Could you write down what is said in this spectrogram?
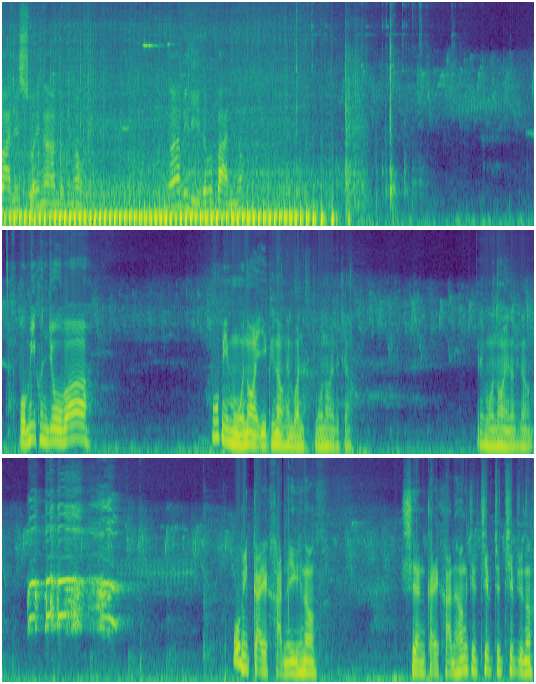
บ้านนี่ สวยงามเด้อพี่น้องงามอีหลีเด้อบ้านนี่เนาะบ่มีคนอยู่บ่โอ้มีหมูน้อยอีกพี่น้องเห็นบ่นะหมูน้อยกับเจ้าได้หมูน้อยนะพี่น้องโอ้มีไก่ขันอีกพี่น้อง เสียงไก่ขันห้องจิบจิบจิบจิบอยู่เนาะ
